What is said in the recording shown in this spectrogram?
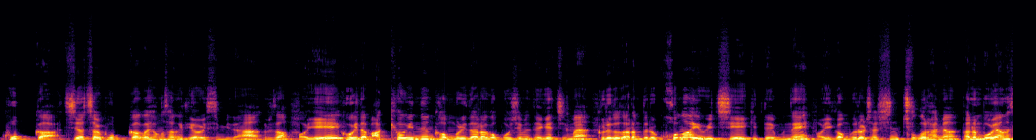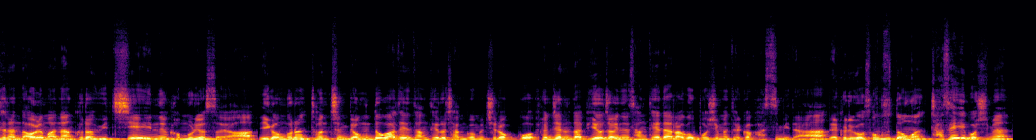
고가, 지하철 고가가 형성이 되어 있습니다. 그래서 어, 얘 거의 다 막혀 있는 건물이다라고 보시면 되겠지만 그래도 나름대로 코너에 위치해 있기 때문에 어, 이 건물을 잘 신축을 하면 나는 모양새는 나올 만한 그런 위치에 있는 건물이었어요. 이 건물은 전층 명도가 된 상태로 잔금을 치렀고 현재는 다 비어져 있는 상태다라고 보시면 될 것 같습니다. 네 그리고 성수동은 자세히 보시면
